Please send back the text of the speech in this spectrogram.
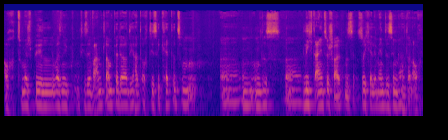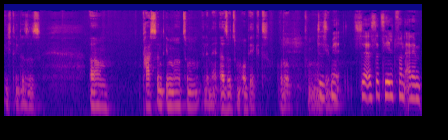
auch zum Beispiel, weiß nicht, diese Wandlampe da, die hat auch diese Kette zum, äh, um, um das äh, Licht einzuschalten. Solche Elemente sind mir halt dann auch wichtig, dass es ähm, passend immer zum Element, also zum Objekt oder zum Du hast mir zuerst erzählt von einem,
